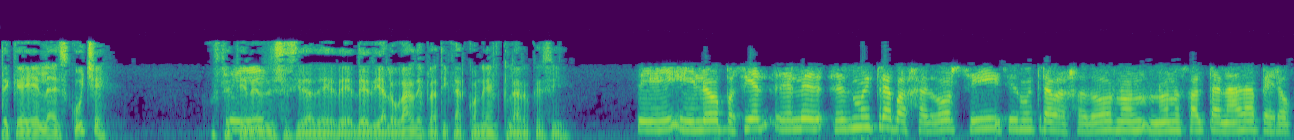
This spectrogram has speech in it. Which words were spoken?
de que él la escuche. Usted Sí. tiene necesidad de, de, de dialogar, de platicar con él, claro que sí. Sí, y luego, pues sí, él, él es, es muy trabajador, sí, sí es muy trabajador, no, no nos falta nada, pero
